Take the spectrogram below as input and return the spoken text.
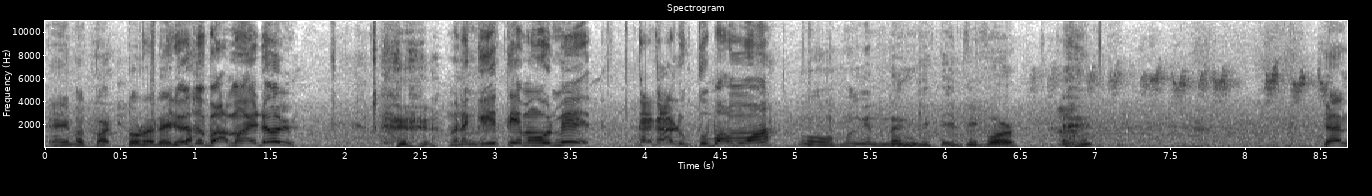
Eh magparto na din Ano ta. to ba mga idol? Mananggiti mga ulmi. Gagalog tuba mo ah. Oh, magandang GTP 4. Yan.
